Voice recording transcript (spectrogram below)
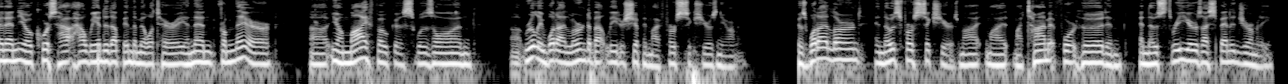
and then, you know, of course, how, how we ended up in the military. And then from there, uh, you know, my focus was on uh, really what I learned about leadership in my first six years in the Army. Because what I learned in those first six years, my, my, my time at Fort Hood and, and those three years I spent in Germany,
